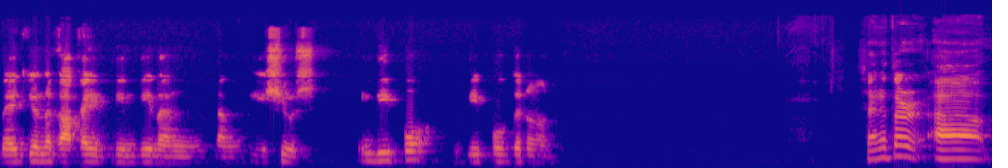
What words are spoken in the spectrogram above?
medyo nakakaintindi ng ng issues. Hindi po, hindi po ganoon. Senator, uh,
